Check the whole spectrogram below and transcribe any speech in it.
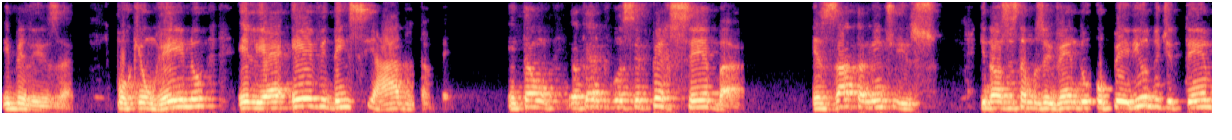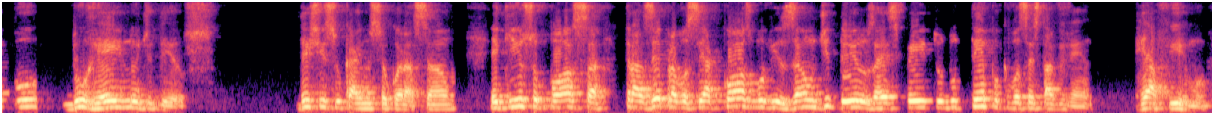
e beleza. Porque um reino, ele é evidenciado também. Então, eu quero que você perceba exatamente isso, que nós estamos vivendo o período de tempo do reino de Deus. Deixe isso cair no seu coração e que isso possa trazer para você a cosmovisão de Deus a respeito do tempo que você está vivendo. Reafirmo,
